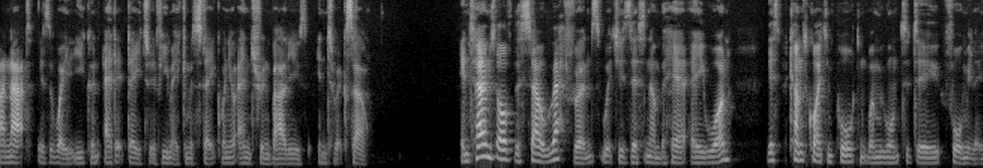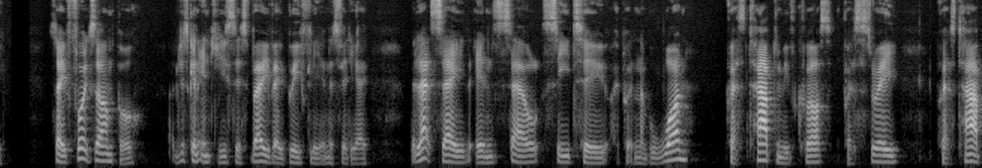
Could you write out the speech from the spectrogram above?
and that is the way that you can edit data if you make a mistake when you're entering values into Excel. In terms of the cell reference, which is this number here, A1, this becomes quite important when we want to do formulae. So for example, I'm just going to introduce this very, very briefly in this video. But let's say in cell C2, I put number 1, press tab to move across, press 3, press tab,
